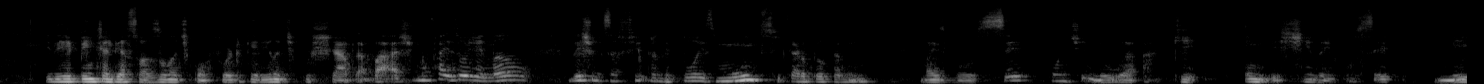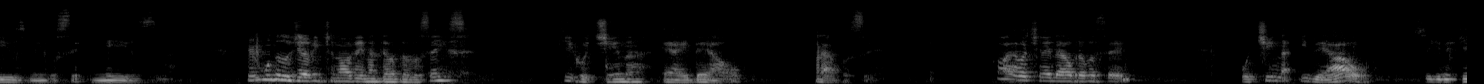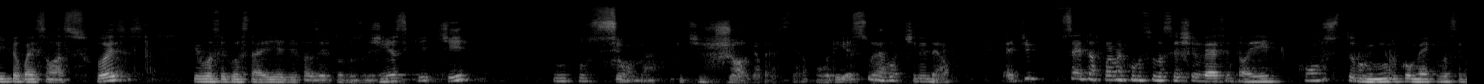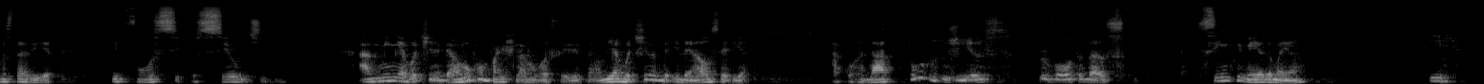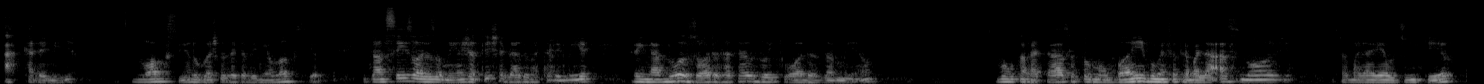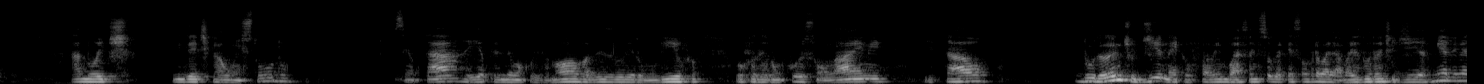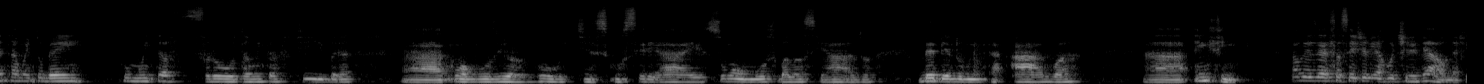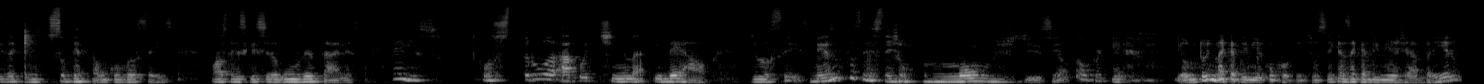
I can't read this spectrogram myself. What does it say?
e de repente ali a sua zona de conforto querendo te puxar para baixo. Não faz hoje não, deixa o desafio para depois. Muitos ficaram pelo caminho, mas você continua aqui investindo em você mesmo, em você mesma. Pergunta do dia 29 aí na tela para vocês. Que rotina é a ideal para você? Qual é a rotina ideal para você? Rotina ideal significa quais são as coisas que você gostaria de fazer todos os dias que te impulsiona, que te joga para cima. Por isso é a rotina ideal. É de certa forma como se você estivesse então aí construindo como é que você gostaria que fosse o seu dia. A minha rotina ideal, vou compartilhar com vocês então. A minha rotina ideal seria acordar todos os dias por volta das 5 e meia da manhã, à academia, logo cedo, eu gosto de fazer academia logo cedo. Então, às 6 horas da manhã, já ter chegado na academia, treinar duas horas até as 8 horas da manhã, voltar para casa, tomar um banho, começar a trabalhar às 9, trabalhar aí o dia inteiro. À noite, me dedicar a um estudo, sentar e aprender uma coisa nova, às vezes ler um livro, ou fazer um curso online e tal durante o dia, né, que eu falei bastante sobre a questão de trabalhar, mas durante o dia, me alimentar muito bem, com muita fruta, muita fibra, ah, com alguns iogurtes, com cereais, um almoço balanceado, bebendo muita água, ah, enfim. Talvez essa seja a minha rotina ideal, né? Fiz aqui um sopetão com vocês. Posso ter esquecido alguns detalhes. É isso. Construa a rotina ideal de vocês. Mesmo que vocês estejam longe disso. Eu tô, porque eu não tô indo na academia com Covid. Eu sei que as academias já abriram.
